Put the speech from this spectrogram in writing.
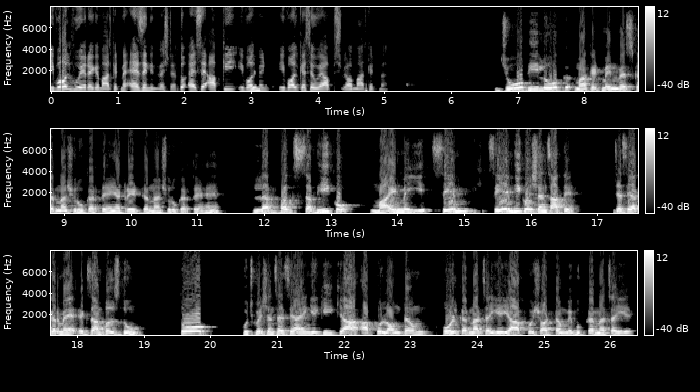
इवॉल्व हुए रहेंगे मार्केट में एज एन इन्वेस्टर तो ऐसे आपकी इवॉल्वमेंट इवॉल्व कैसे हुए आप मार्केट में? जो भी लोग मार्केट में इन्वेस्ट करना शुरू करते हैं या ट्रेड करना शुरू करते हैं लगभग सभी को माइंड में ये सेम सेम ही क्वेश्चंस आते हैं। जैसे अगर मैं एग्जाम्पल्स दू तो कुछ क्वेश्चन ऐसे आएँगे कि क्या आपको लॉन्ग टर्म होल्ड करना चाहिए या आपको शॉर्ट टर्म में बुक करना चाहिए?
